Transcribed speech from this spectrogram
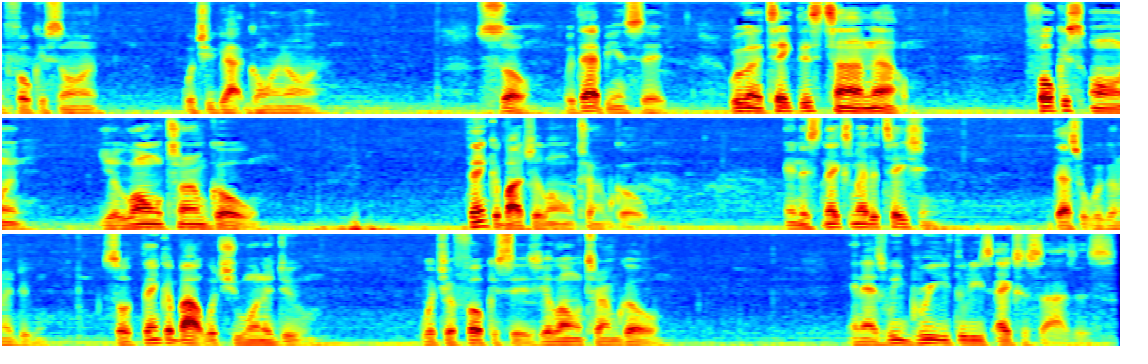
and focus on what you got going on. So, with that being said, we're going to take this time now Focus on your long term goal. Think about your long term goal. In this next meditation, that's what we're going to do. So think about what you want to do, what your focus is, your long term goal. And as we breathe through these exercises,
